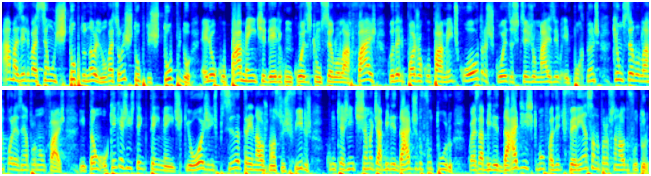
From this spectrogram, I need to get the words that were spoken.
Ah, mas ele vai ser um estúpido? Não, ele não vai ser um estúpido. Estúpido é ele ocupar a mente dele com coisas que um celular faz, quando ele pode ocupar a mente com outras coisas que sejam mais importantes que um celular, por exemplo, não faz. Então, o que, que a gente tem que ter em mente? Que hoje a gente precisa treinar os nossos filhos com o que a gente chama de habilidades do futuro, com as habilidades que vão fazer diferença no profissional do futuro.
